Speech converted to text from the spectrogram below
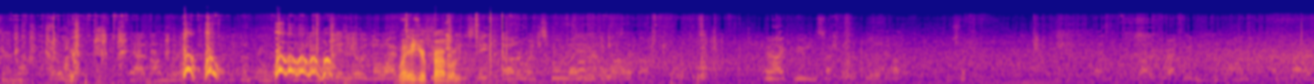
San Juan. Okay. And on the way out the country. I here with my wife. What is your problem? The state, the daughter went to school right here. And I commuted to Sacramento. Construction. And my daughter graduated and moved on. I retired.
